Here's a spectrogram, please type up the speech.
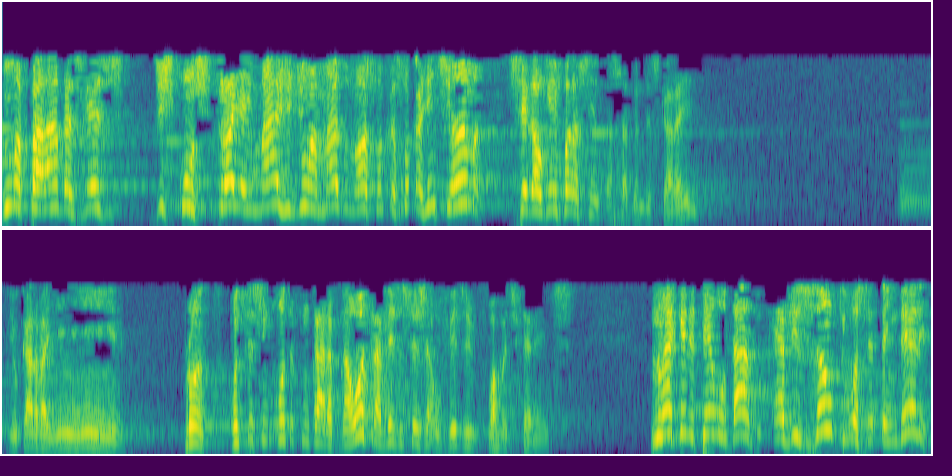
Uma palavra, às vezes, desconstrói a imagem de um amado nosso, uma pessoa que a gente ama. Chega alguém e fala assim, está sabendo desse cara aí? E o cara vai. Pronto. Quando você se encontra com um cara na outra vez, você já o vê de forma diferente. Não é que ele tenha mudado, é a visão que você tem dele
